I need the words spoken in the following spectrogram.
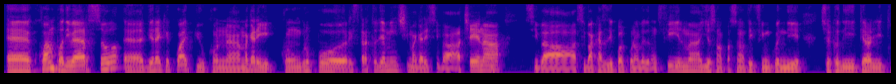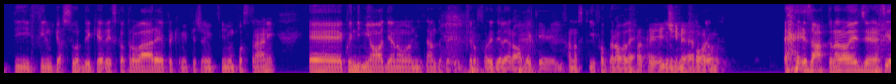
Eh, qua è un po' diverso, eh, direi che qua è più con magari con un gruppo ristretto di amici, magari si va a cena, si va, si va, a casa di qualcuno a vedere un film. Io sono appassionato di film, quindi cerco di tirargli tutti i film più assurdi che riesco a trovare perché mi piacciono i film un po' strani. E quindi mi odiano ogni tanto perché tiro fuori delle robe che gli fanno schifo, però vabbè. Fate i cineforum. esatto, una roba del genere. Sì,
